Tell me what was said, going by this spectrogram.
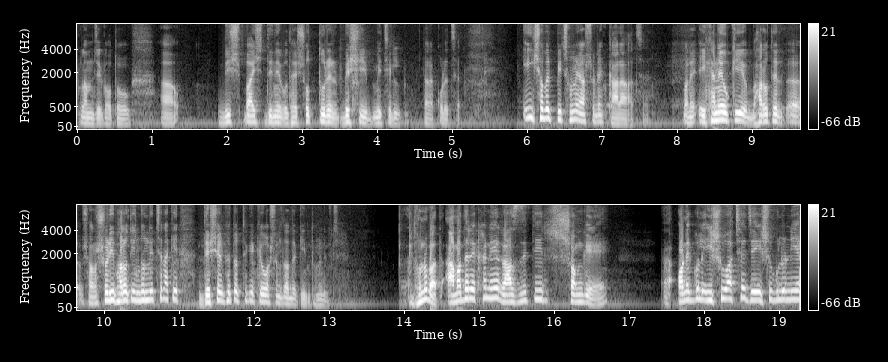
দেখলাম যে গত বিশ, বাইশ দিনে বোধহয় সত্তরের বেশি মিছিল তারা করেছে। এইসবের পিছনে আসলে কারা আছে? মানে এখানেও কি ভারতের সরাসরি ভারত ইন্ধন দিচ্ছে নাকি দেশের ভেতর থেকে কেউ আসলে তাদেরকে ইন্ধন দিচ্ছে? ধন্যবাদ। আমাদের এখানে রাজনীতির সঙ্গে অনেকগুলো ইস্যু আছে। যে ইস্যুগুলো নিয়ে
